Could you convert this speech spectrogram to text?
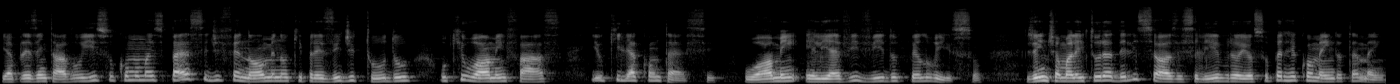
e apresentava isso como uma espécie de fenômeno que preside tudo o que o homem faz e o que lhe acontece, o homem, ele é vivido pelo isso. Gente, é uma leitura deliciosa esse livro e eu super recomendo também.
